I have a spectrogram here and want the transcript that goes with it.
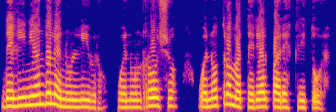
Delineándola en un libro, o en un rollo, o en otro material para escritura.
